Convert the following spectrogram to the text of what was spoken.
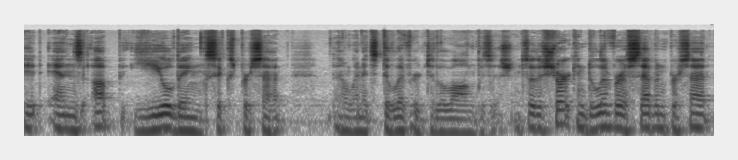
it ends up yielding 6% uh, when it's delivered to the long position. So the short can deliver a 7%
